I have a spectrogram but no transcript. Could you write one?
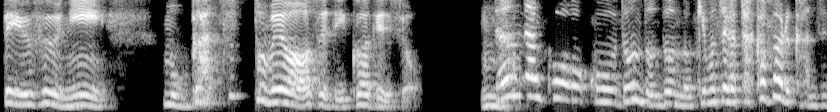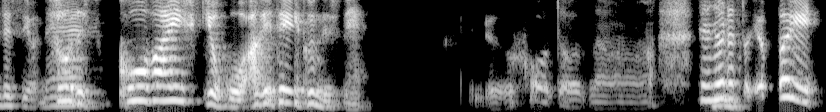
ていうふうに、もうガツッと目を合わせていくわけですよ。うんだんだんこう、こう、どんどんどんどん気持ちが高まる感じですよね。そうで。す。購買意識をこう上げていくんですね。なるほどな。ってなると、やっぱり、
